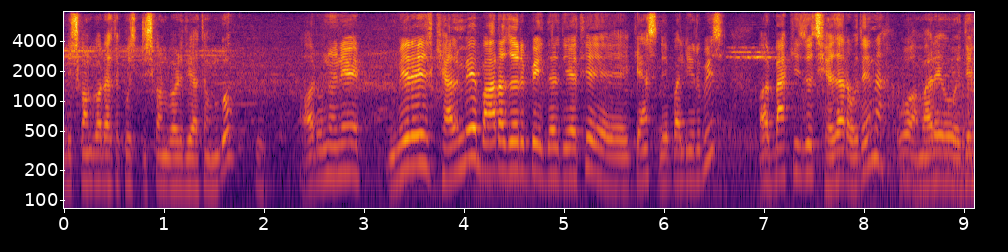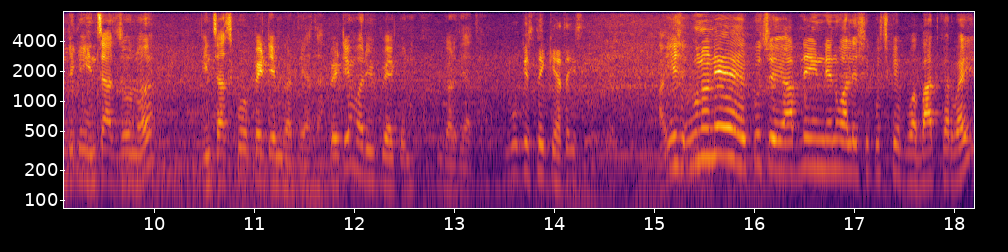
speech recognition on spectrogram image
डिस्काउंट कर था कुछ डिस्काउंट कर दिया था उनको। हम्म। और उन्होंने मेरे ख्याल में बारह हज़ार रुपये इधर दिए थे कैश नेपाली रुपीज़ और बाकी जो छः हज़ार होते हैं ना वो हमारे वो दिल्ली के इंचार्ज जोन है। इंचार्ज को पेटीएम कर दिया था। पेटीएम और यूपीआई को कर दिया था। वो किसने किया था इसलिए? हाँ, इस उन्होंने कुछ अपने इंडियन वाले से कुछ के बात करवाई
